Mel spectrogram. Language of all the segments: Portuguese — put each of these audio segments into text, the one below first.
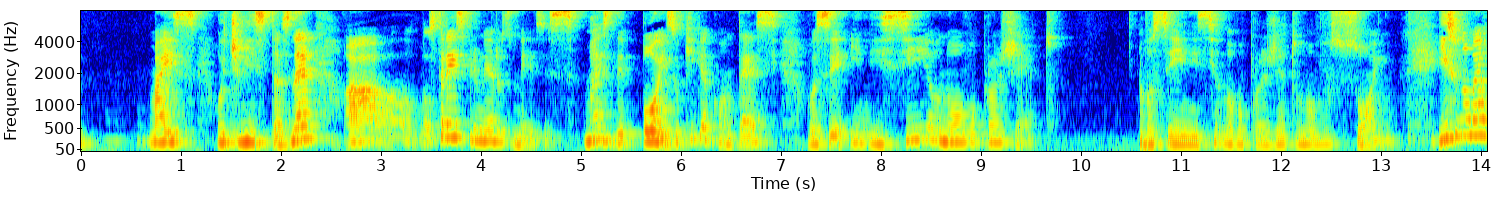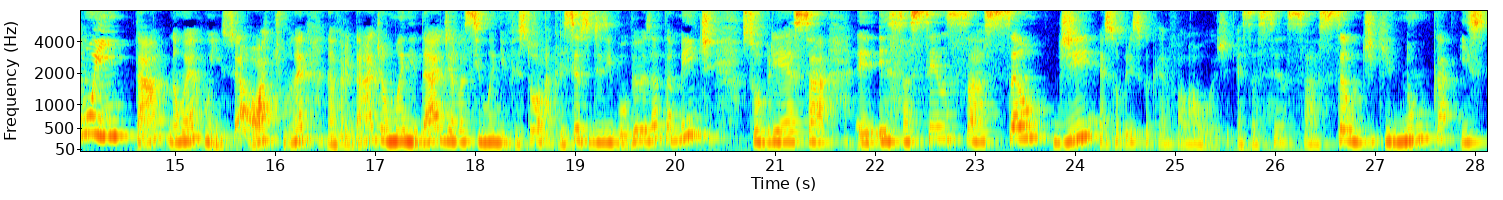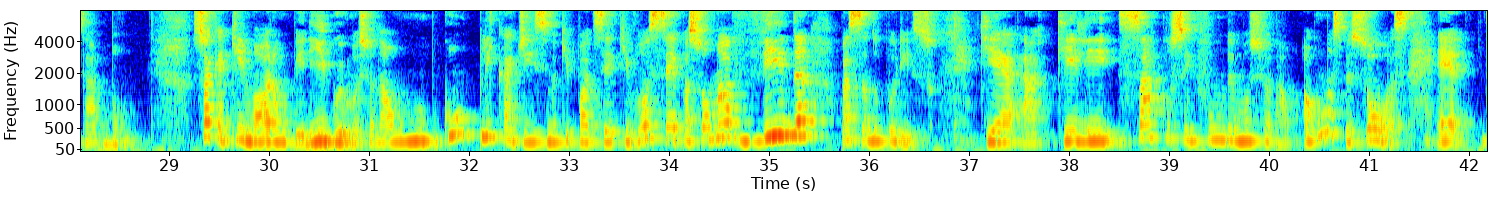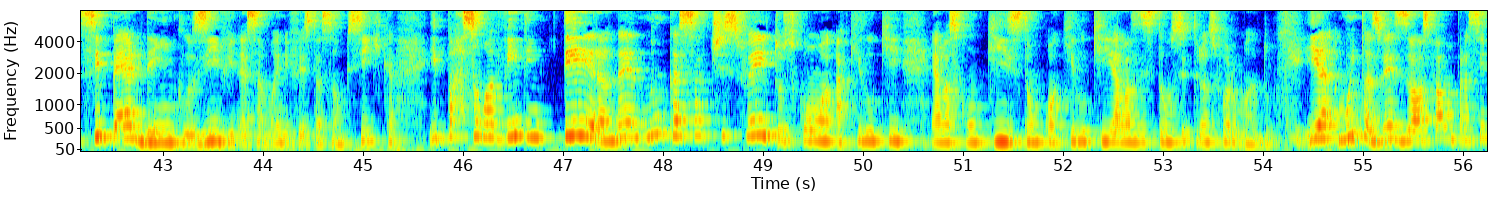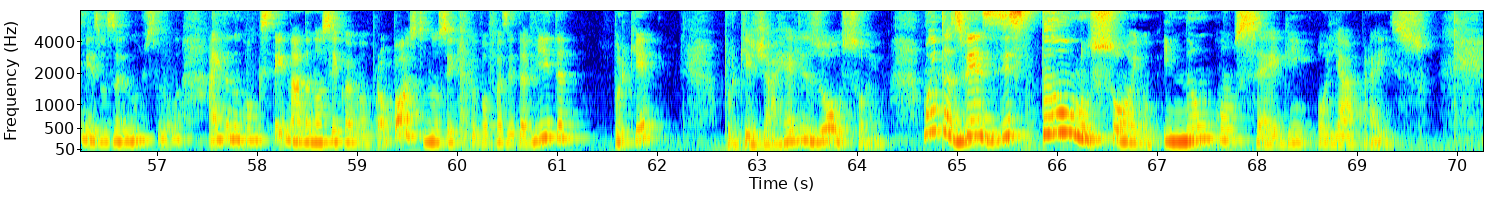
mais otimistas, né? Ah, os três primeiros meses. Mas depois, o que, que acontece? Você inicia um novo projeto você inicia um novo projeto, um novo sonho. Isso não é ruim, tá? Não é ruim, isso é ótimo, né? Na verdade, a humanidade ela se manifestou, ela cresceu, se desenvolveu exatamente sobre essa essa sensação de, é sobre isso que eu quero falar hoje, essa sensação de que nunca está bom. Só que aqui mora um perigo emocional complicadíssimo que pode ser que você passou uma vida passando por isso que é aquele saco sem fundo emocional. Algumas pessoas é, se perdem, inclusive, nessa manifestação psíquica e passam a vida inteira, né, nunca satisfeitos com aquilo que elas conquistam, com aquilo que elas estão se transformando. E é, muitas vezes elas falam para si mesmas: não, ainda não conquistei nada, não sei qual é o meu propósito, não sei o que, eu vou fazer da vida. Por quê? porque já realizou o sonho. Muitas vezes estão no sonho e não conseguem olhar para isso.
